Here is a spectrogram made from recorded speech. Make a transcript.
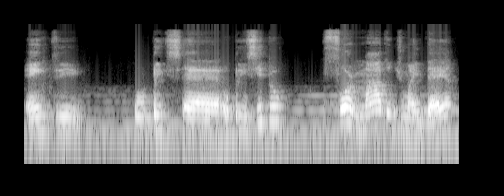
entre o, é, o princípio formado de uma ideia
